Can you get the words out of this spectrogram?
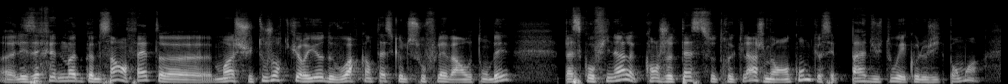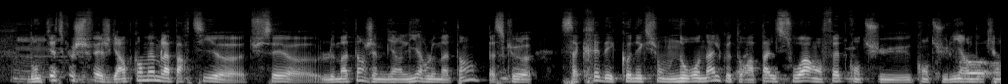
euh, les effets de mode comme ça, en fait, euh, moi, je suis toujours curieux de voir quand est-ce que le soufflet va retomber. Parce qu'au final, quand je teste ce truc-là, je me rends compte que c'est pas du tout écologique pour moi. Mmh. Donc, qu'est-ce que je fais? Je garde quand même la partie, euh, tu sais, euh, le matin, j'aime bien lire le matin parce que ça crée des connexions neuronales que tu n'auras pas le soir, en fait, quand tu, quand tu lis un oh, bouquin.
